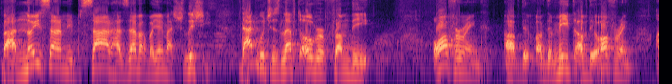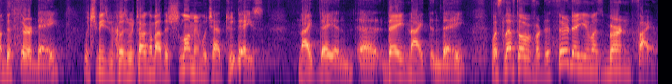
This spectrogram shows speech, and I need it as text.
"Va'noisar mipsar hazevach b'yom hashlishi." That which is left over from the offering of the of the meat of the offering on the third day, which means because we're talking about the shlomim, which had two days, night, day, and uh, day, night, and day. What's left over for the third day, you must burn fire.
